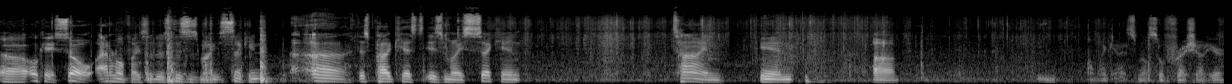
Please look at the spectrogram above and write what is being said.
Uh, okay, so I don't know if I said this. This is my second. Uh, this podcast is my second time in. Uh, oh my god, it smells so fresh out here.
